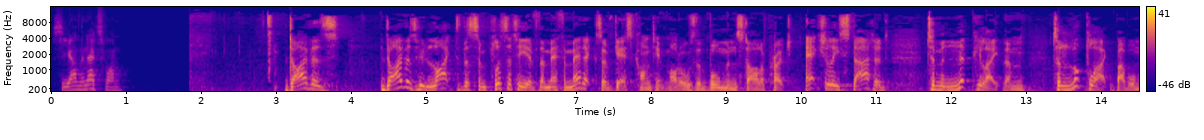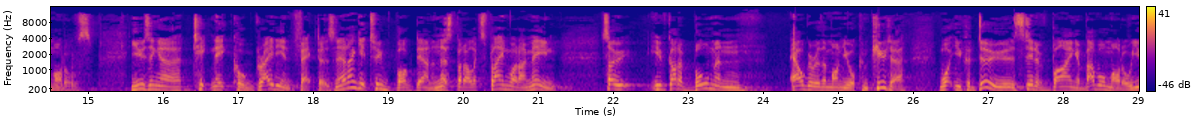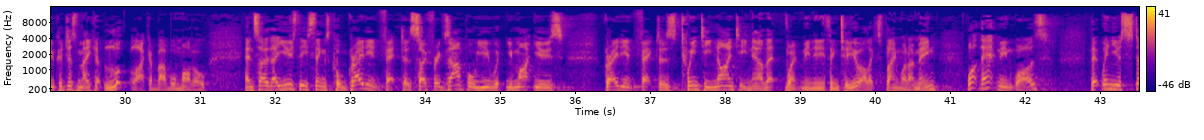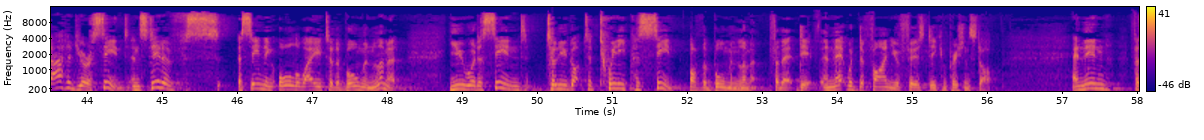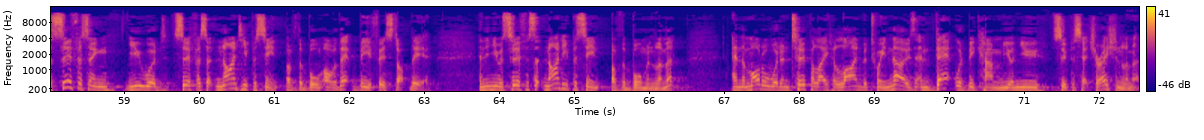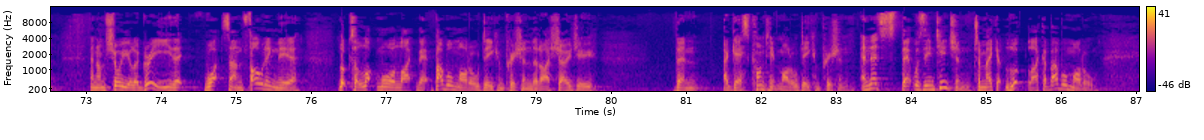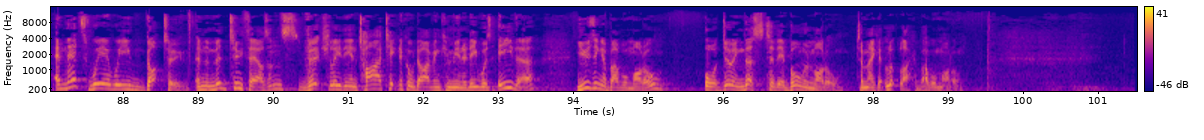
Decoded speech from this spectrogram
See you on the next one. Divers Divers who liked the simplicity of the mathematics of gas content models, the Bühlmann style approach, actually started to manipulate them to look like bubble models using a technique called gradient factors. Now, don't get too bogged down in this, but I'll explain what I mean. So, you've got a Bühlmann algorithm on your computer. What you could do, instead of buying a bubble model, you could just make it look like a bubble model. And so they use these things called gradient factors. So, for example, you, would, you might use gradient factors 2090. Now, that won't mean anything to you. I'll explain what I mean. What that meant was that when you started your ascent, instead of ascending all the way to the Bühlmann limit, you would ascend till you got to 20% of the Bühlmann limit for that depth, and that would define your first decompression stop. And then for surfacing, you would surface at 90% of the Bühlmann, oh, that would be your first stop there. And then you would surface at 90% of the Bühlmann limit, and the model would interpolate a line between those, and that would become your new supersaturation limit. And I'm sure you'll agree that what's unfolding there looks a lot more like that bubble model decompression that I showed you than a gas content model decompression. And that's, that was the intention, to make it look like a bubble model. And that's where we got to. In the mid 2000s, virtually the entire technical diving community was either using a bubble model or doing this to their Bühlmann model to make it look like a bubble model.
